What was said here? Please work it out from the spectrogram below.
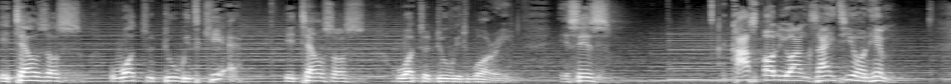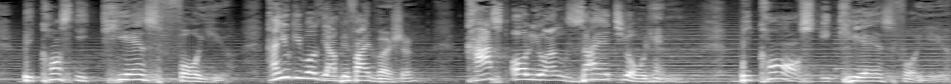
It tells us what to do with care. It tells us what to do with worry. It says, Cast all your anxiety on him because he cares for you. Can you give us the amplified version? Cast all your anxiety on him because he cares for you.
